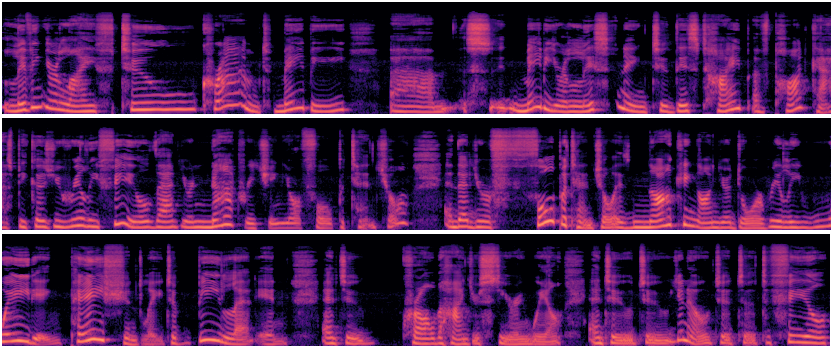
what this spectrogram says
living your life too crammed. Maybe um, maybe you're listening to this type of podcast because you really feel that you're not reaching your full potential and that your full potential is knocking on your door, really waiting patiently to be let in and to crawl behind your steering wheel and to to you know to to to feel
